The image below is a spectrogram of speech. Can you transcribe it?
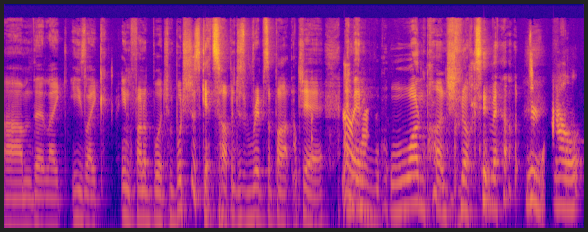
Um, that like he's like in front of Butch, and Butch just gets up and just rips apart the chair, and Oh, then yeah. one punch knocks him out. Just out.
